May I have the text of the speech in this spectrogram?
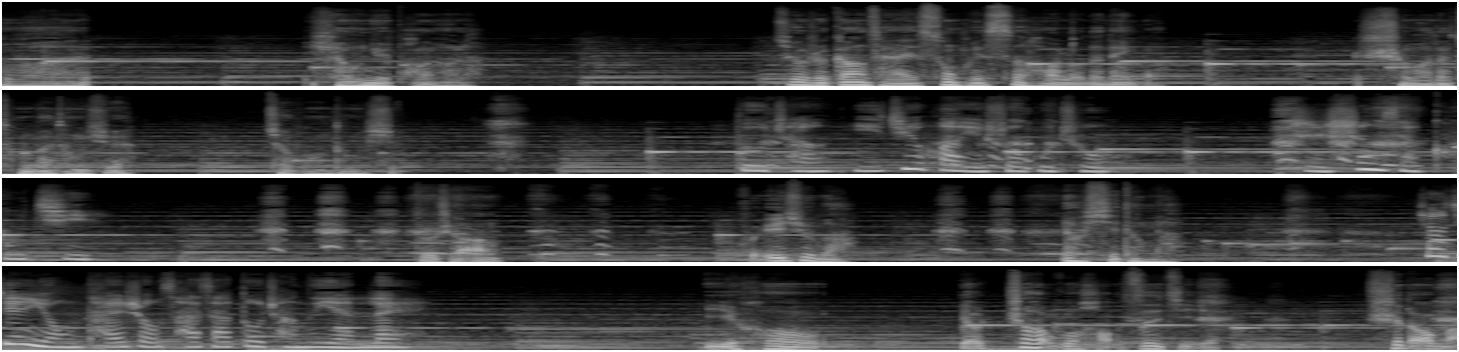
我有女朋友了，就是刚才送回四号楼的那个，是我的同班同学，叫王冬雪。杜长一句话也说不出，只剩下哭泣。杜长，回去吧，要熄灯了。赵建勇抬手擦擦杜长的眼泪。以后要照顾好自己，知道吗？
